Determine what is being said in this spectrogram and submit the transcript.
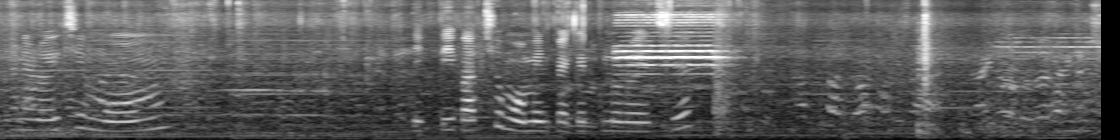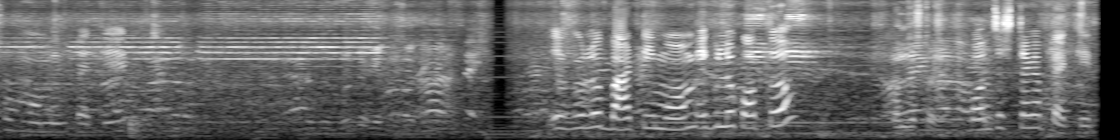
এখানে রয়েছে মোম। দেখতেই পাচ্ছ মমের প্যাকেটগুলো রয়েছে। সব মমের প্যাকেট। এগুলো বাটি মম এগুলো কত? পঞ্চাশ টাকা। পঞ্চাশ টাকা প্যাকেট।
